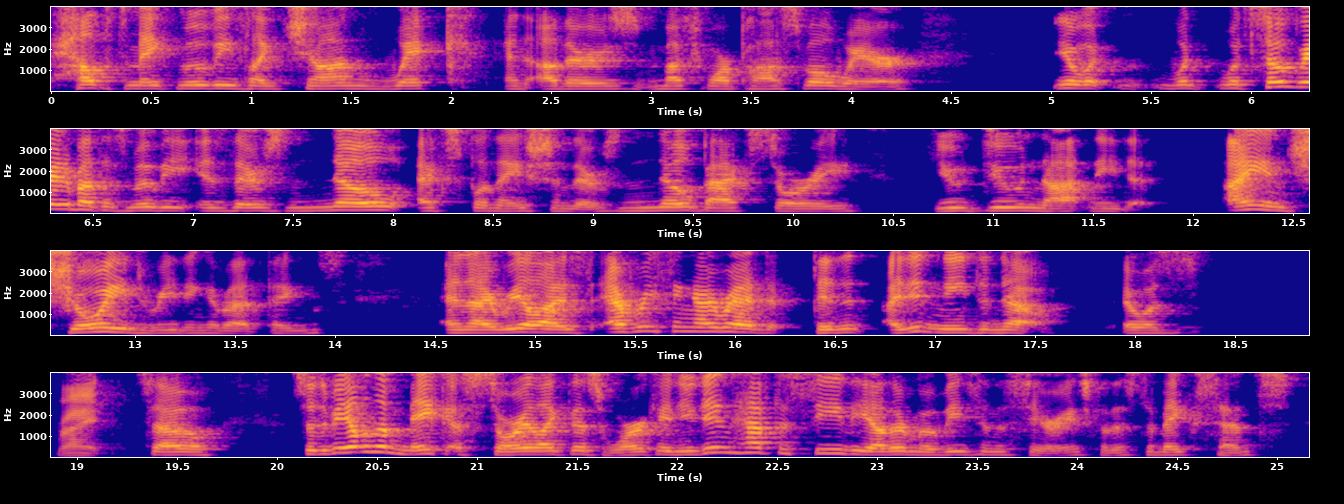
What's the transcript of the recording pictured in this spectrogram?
helped make movies like John Wick and others much more possible where you know what what what's so great about this movie is there's no explanation, there's no backstory. You do not need it. I enjoyed reading about things and I realized everything I read didn't I didn't need to know. It was right. So so to be able to make a story like this work and you didn't have to see the other movies in the series for this to make sense.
